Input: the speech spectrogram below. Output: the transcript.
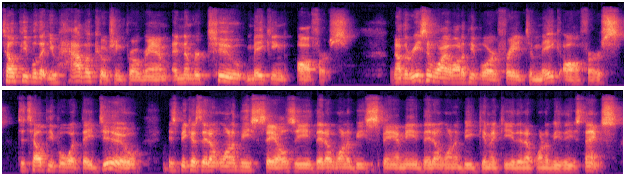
tell people that you have a coaching program, and number two, making offers. Now, the reason why a lot of people are afraid to make offers, to tell people what they do, is because they don't want to be salesy, they don't want to be spammy, they don't want to be gimmicky, they don't want to be these things.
